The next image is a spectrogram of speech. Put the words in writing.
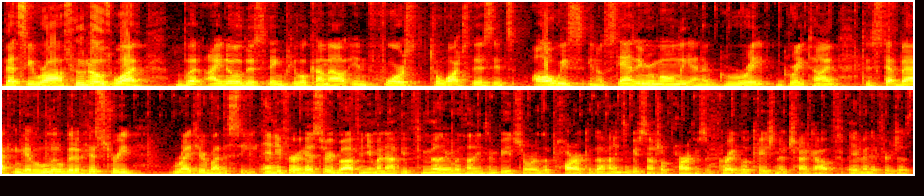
Betsy Ross, who knows what. But I know this thing. People come out in force to watch this. It's always, you know, standing room only, and a great, great time to step back and get a little bit of history right here by the sea. And if you're a history buff and you might not be familiar with Huntington Beach or the park, the Huntington Beach Central Park is a great location to check out, even if you're just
